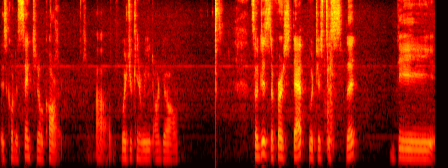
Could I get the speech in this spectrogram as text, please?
It's called the sentinel card uh, which you can read on your own. So this is the first step which is to split the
